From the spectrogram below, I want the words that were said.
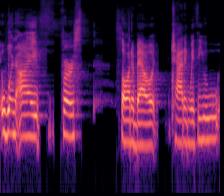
When I first thought about chatting with you,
